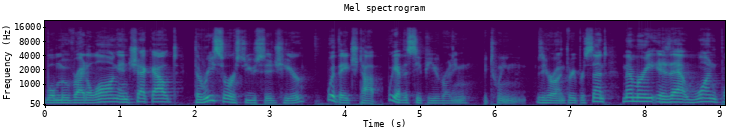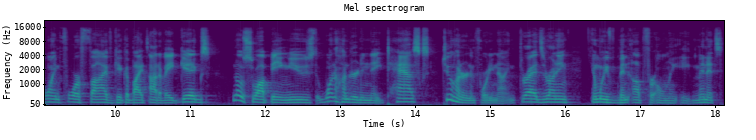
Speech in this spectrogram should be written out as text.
We'll move right along and check out the resource usage here with HTOP. We have the CPU running between 0 and 3%. Memory is at 1.45 gigabytes out of 8 gigs. No swap being used, 108 tasks, 249 threads running, and we've been up for only 8 minutes.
